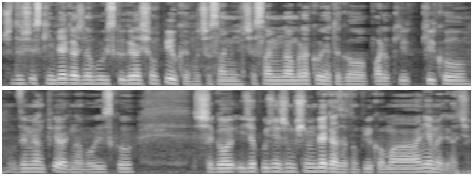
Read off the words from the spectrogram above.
Przede wszystkim biegać na boisku i grać się w piłkę, bo czasami, czasami nam brakuje tego paru kil, kilku wymian piłek na boisku, z czego idzie później, że musimy biegać za tą piłką, a nie my grać.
